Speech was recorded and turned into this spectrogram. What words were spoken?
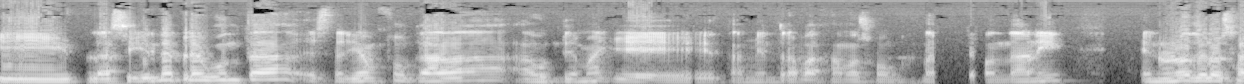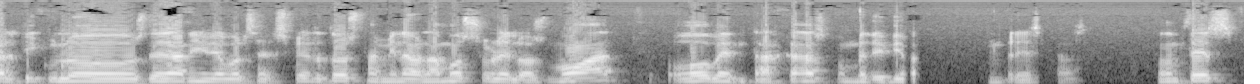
Y la siguiente pregunta estaría enfocada a un tema que también trabajamos con Dani. En uno de los artículos de Dani de Bolsa Expertos también hablamos sobre los MOAT o ventajas competitivas de empresas. Entonces,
